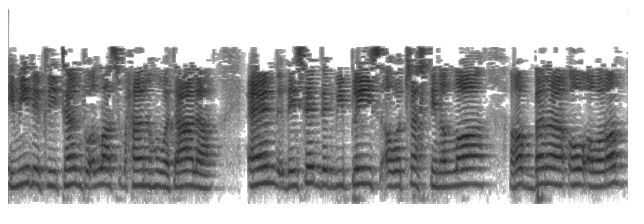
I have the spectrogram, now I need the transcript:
immediately turned to Allah subhanahu wa ta'ala and they said that we place our trust in Allah. رَبَّنَا O our Rabb,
